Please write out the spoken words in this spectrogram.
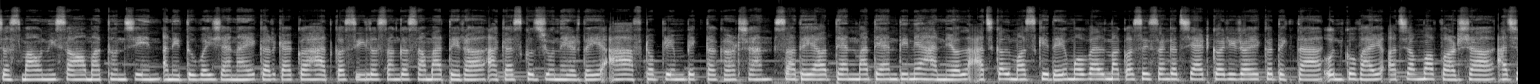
जसमा उनी सहमत हुन्छन् अनि दुवैजना एकअर्काको हात कसिलोसँग समातेर आकाशको जुन हेर्दै आफ्नो प्रेम व्यक्त गर्छन्। सधैँ अध्ययनमा ध्यान दिने हान्योल आजकल मस्किँदै मोबाइलमा कसैसँग च्याट गरिरहेको देख्दा उनको भाइ अचम्म पर्छ। आज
